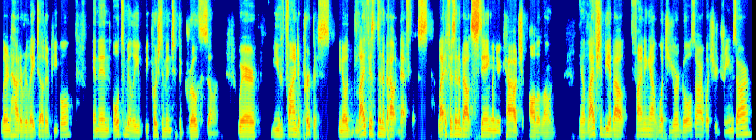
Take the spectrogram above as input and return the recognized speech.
learn how to relate to other people and then ultimately we push them into the growth zone where you find a purpose you know life isn't about netflix life isn't about staying on your couch all alone you know life should be about finding out what your goals are what your dreams are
